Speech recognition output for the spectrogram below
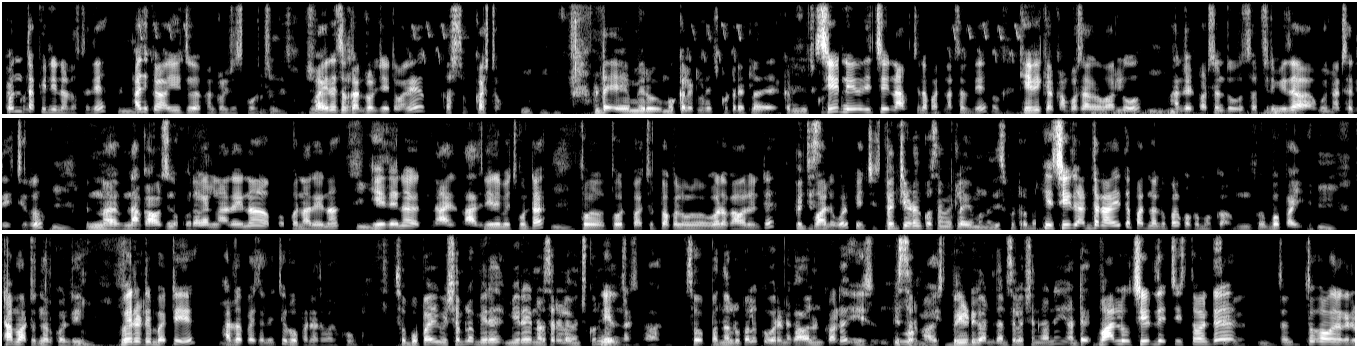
కొంత పిండి పెట్టుకుని- అది ఈజీగా కంట్రోల్ చేసుకోవచ్చు. వైరస్ కంట్రోల్ చేయడం అనేది కష్టం. కష్టం. అంటే మీరు మొక్కలు ఎట్లా తెచ్చుకుంటారు? ఎట్లా ఎక్కడి సీడ్ నేను ఇచ్చి నాకు చిన్నప్పటి నచ్చది ఓకే. కేవీకే కంపల్సాగర్ వాళ్ళు హండ్రెడ్ పర్సెంట్ సబ్సిడీ మీద నర్సరీ ఇచ్చారు. నాకు కావాల్సిన కూరగాయల నారైనా పప్పు నారైనా. ఏదైనా నాది నేనే పెంచుకుంటా తోటి చుట్టుపక్కల కూడా కావాలంటే పెంచిస్తారు. వాళ్ళు కూడా పెంచిస్తారు పెంచేయడం కోసం ఎట్లా ఏమన్నా తీసుకుంటారా? ఈ సీడ్ అంతా నాదైతే పద్నాలుగు రూపాయలకు ఒక మొక్క బొప్పాయి. టమాటా ఉంది అనుకోండి ఉమ్. వెరైటీని బట్టి అరవై పైసల నుంచి రూపాయన్నర వరకు. సో బొప్పాయి విషయంలో మీరే మీరే నర్సరీలో పెంచుకొని సో పద్నాలుగు రూపాయలకు ఎవరైనా కావాలనుకుంటే ఇస్తారు. బ్రీడ్ కానీ దాని సెలక్షన్ కానీ అంటే వాళ్ళు సీడ్ తెచ్చి ఇస్తామంటే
